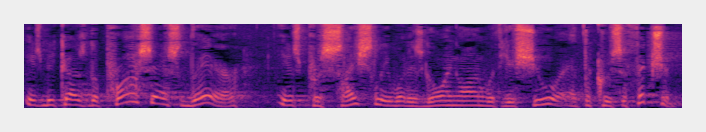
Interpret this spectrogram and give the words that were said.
is because the process there is precisely what is going on with Yeshua at the crucifixion.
